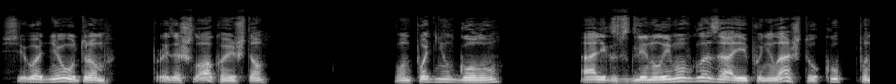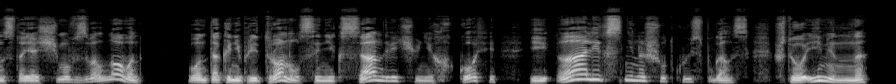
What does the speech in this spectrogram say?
сегодня утром произошло кое-что. Он поднял голову. Алекс взглянула ему в глаза и поняла, что Куб по-настоящему взволнован. Он так и не притронулся ни к сандвичу, ни к кофе, и Алекс не на шутку испугался. — Что именно?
